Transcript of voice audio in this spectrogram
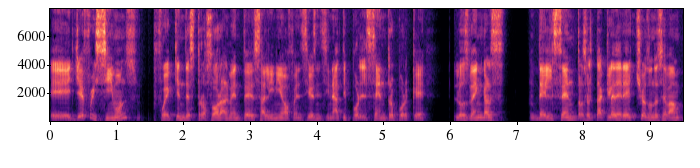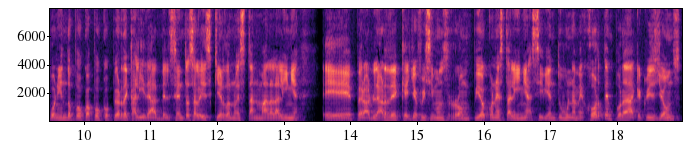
Eh, Jeffrey Simmons fue quien destrozó realmente esa línea ofensiva de Cincinnati por el centro, porque los Bengals del centro, o sea, el tackle derecho es donde se van poniendo poco a poco peor de calidad. Del centro hacia el lado izquierdo no es tan mala la línea. Eh, pero hablar de que Jeffrey Simmons rompió con esta línea, si bien tuvo una mejor temporada que Chris Jones,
